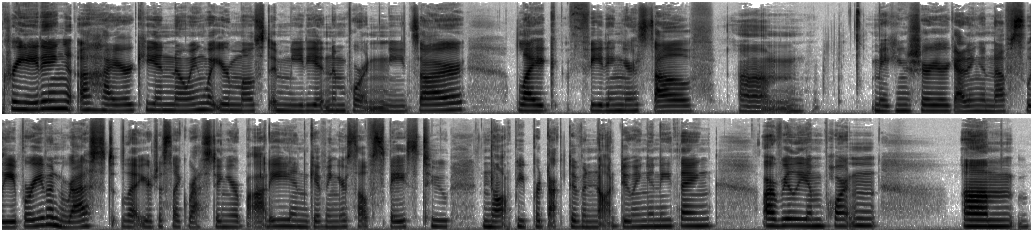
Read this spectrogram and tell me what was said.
creating a hierarchy and knowing what your most immediate and important needs are like feeding yourself, um, making sure you're getting enough sleep or even rest, that you're just like resting your body and giving yourself space to not be productive and not doing anything are really important. Um,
